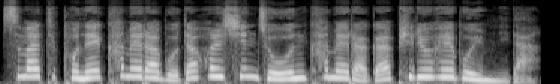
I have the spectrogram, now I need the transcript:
스마트폰의 카메라보다 훨씬 좋은 카메라가 필요해 보입니다.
